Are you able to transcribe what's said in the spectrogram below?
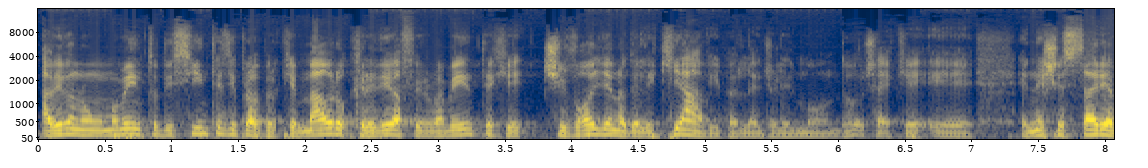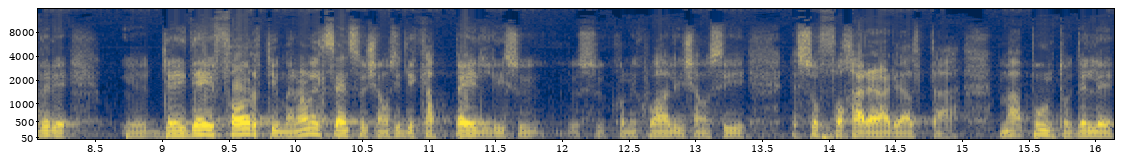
avevano un momento di sintesi proprio perché Mauro credeva fermamente che ci vogliano delle chiavi per leggere il mondo, cioè che è, è necessario avere eh, delle idee forti, ma non nel senso diciamo, sì, dei cappelli su, su, con i quali diciamo, sì, soffocare la realtà, ma appunto delle,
